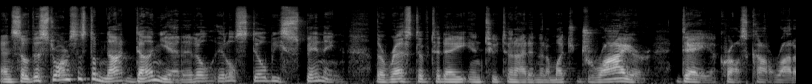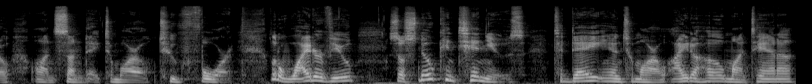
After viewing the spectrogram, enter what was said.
And so this storm system not done yet. It'll it'll still be spinning the rest of today into tonight, and then a much drier day across Colorado on Sunday tomorrow, 2-4. A little wider view. So snow continues today and tomorrow, Idaho, Montana,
